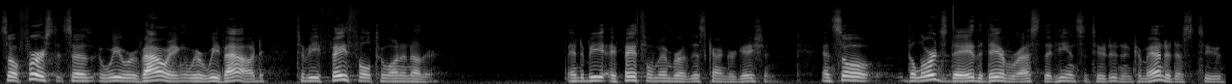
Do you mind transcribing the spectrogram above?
So, first, it says we were vowing, we, were, we vowed to be faithful to one another and to be a faithful member of this congregation. And so, the Lord's Day, the day of rest that He instituted and commanded us to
